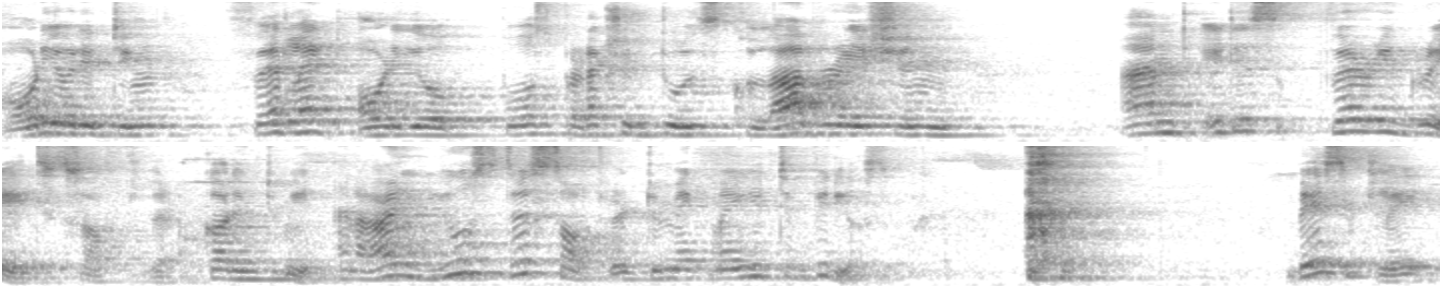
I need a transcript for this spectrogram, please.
audio editing, Fairlight audio, post-production tools, collaboration, and it is very great software according to me. And I use this software to make my YouTube videos. Basically,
